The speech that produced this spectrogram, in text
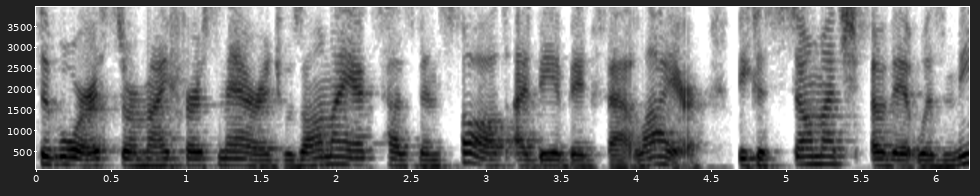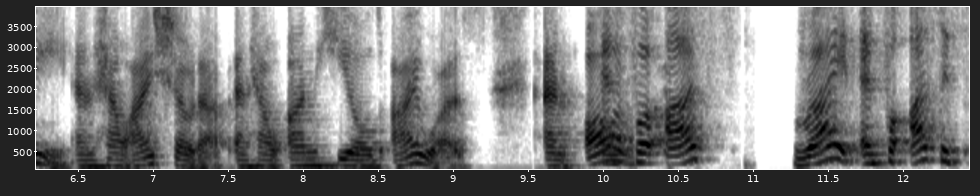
divorce or my first marriage was all my ex-husband's fault, I'd be a big fat liar because so much of it was me and how I showed up and how unhealed I was. And all and for us, right. And for us, it's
